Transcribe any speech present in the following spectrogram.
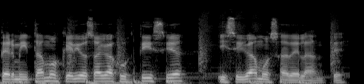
Permitamos que Dios haga justicia y sigamos adelante.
